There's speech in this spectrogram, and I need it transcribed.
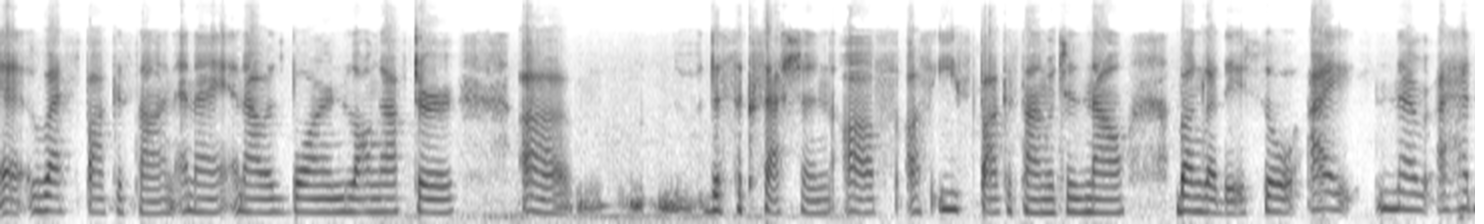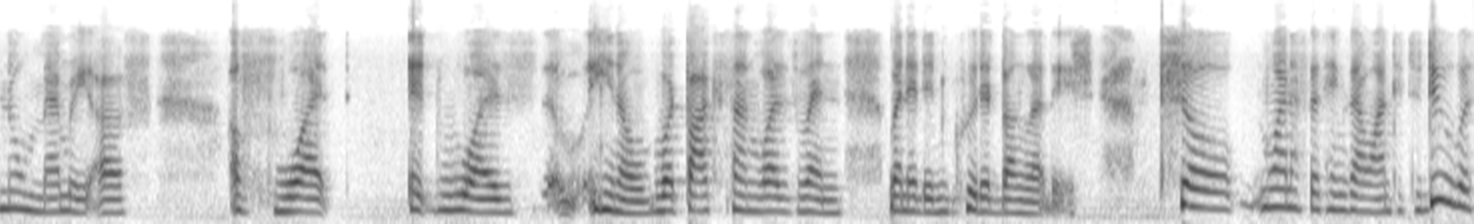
uh, West Pakistan, and I and I was born long after um, the succession of of East Pakistan, which is now Bangladesh. So I never, I had no memory of of what it was you know what Pakistan was when when it included Bangladesh. So one of the things I wanted to do was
